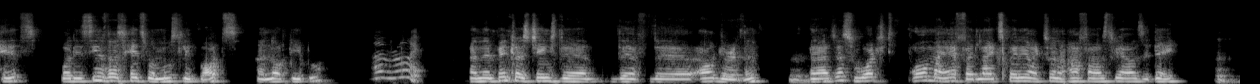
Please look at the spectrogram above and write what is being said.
hits, but it seems those hits were mostly bots and not people. Oh, right. And then Pinterest changed the the, the algorithm. Mm-hmm. And I just watched all my effort, like spending like two and a half hours, three hours a day. Mm-hmm.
